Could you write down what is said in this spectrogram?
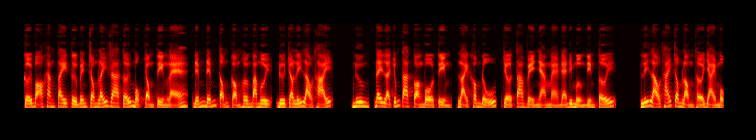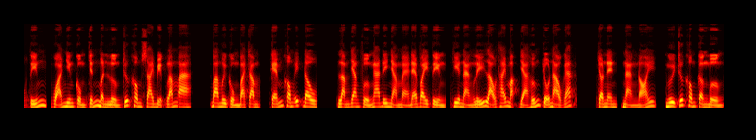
cởi bỏ khăn tay từ bên trong lấy ra tới một chồng tiền lẻ, đếm đếm tổng cộng hơn 30, đưa cho Lý Lão Thái. Nương, đây là chúng ta toàn bộ tiền, lại không đủ, chờ ta về nhà mẹ để đi mượn điểm tới. Lý Lão Thái trong lòng thở dài một tiếng, quả nhiên cùng chính mình lường trước không sai biệt lắm a. À. 30 cùng 300, kém không ít đâu. Làm Giang Phượng Nga đi nhà mẹ để vay tiền, kia nàng Lý Lão Thái mặt già hướng chỗ nào gác. Cho nên, nàng nói, ngươi trước không cần mượn,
